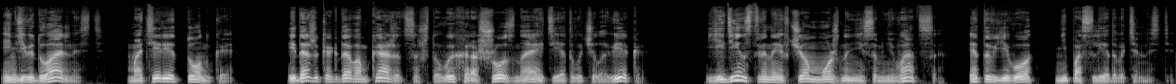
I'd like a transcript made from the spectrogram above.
Индивидуальность — материя тонкая, и даже когда вам кажется, что вы хорошо знаете этого человека, Единственное, в чем можно не сомневаться, это в его непоследовательности.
